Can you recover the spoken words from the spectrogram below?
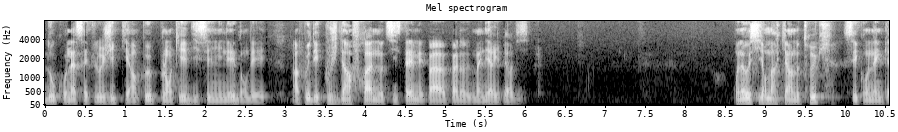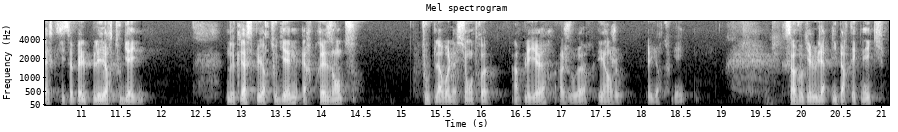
Donc on a cette logique qui est un peu planquée, disséminée dans des, un peu des couches d'infra de notre système et pas, de manière hyper. On a aussi remarqué un autre truc, c'est qu'on a une classe qui s'appelle Player to Game. Notre classe Player to Game, elle représente toute la relation entre un player, un joueur, et un jeu, Player to Game. C'est un vocabulaire hyper technique.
